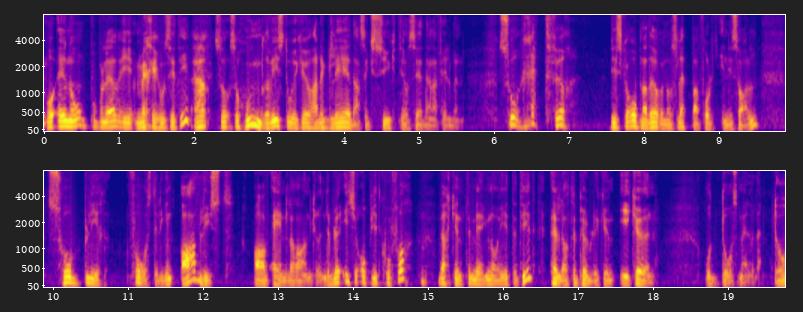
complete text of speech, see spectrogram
og enormt populær i Mexico City. Ja. Så, så hundrevis sto i kø og hadde gleda seg sykt til å se denne filmen. Så rett før de skal åpne dørene og slippe folk inn i salen, så blir forestillingen avlyst av en eller annen grunn. Det blir ikke oppgitt hvorfor, verken til meg nå i ettertid, eller til publikum i køen. Og da smeller det. Da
